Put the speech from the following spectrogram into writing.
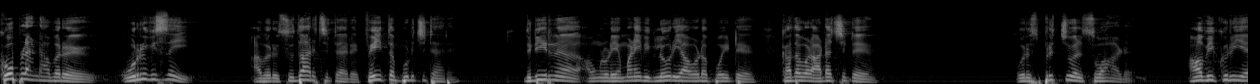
கோப்லாண்ட் அவர் ஒரு விசை அவர் சுதாரிச்சிட்டாரு ஃபெய்த்தை பிடிச்சிட்டாரு. திடீர்னு அவங்களுடைய மனைவி குளோரியாவோட போயிட்டு கதவோட அடைச்சிட்டு ஒரு ஸ்பிரிச்சுவல் ஸ்வாடு ஆவிக்குரிய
